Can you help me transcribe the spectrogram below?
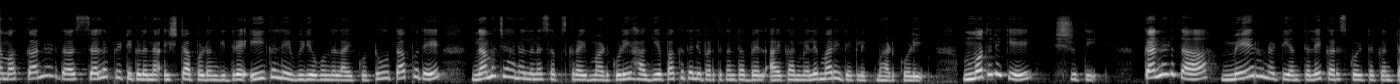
ನಮ್ಮ ಕನ್ನಡದ ಸೆಲೆಬ್ರಿಟಿಗಳನ್ನು ಇಷ್ಟಪಡೋಂಗಿದ್ರೆ ಈಗಲೇ ವಿಡಿಯೋಗೊಂದು ಲೈಕ್ ಕೊಟ್ಟು, ತಪ್ಪದೆ ನಮ್ಮ ಚಾನಲನ್ನು ಸಬ್ಸ್ಕ್ರೈಬ್ ಮಾಡ್ಕೊಳ್ಳಿ ಹಾಗೆ ಪಕ್ಕದಲ್ಲಿ ಬರ್ತಕ್ಕಂಥ ಬೆಲ್ ಐಕಾನ್ ಮೇಲೆ ಮರಿದೆ ಕ್ಲಿಕ್ ಮಾಡ್ಕೊಳ್ಳಿ. ಮೊದಲಿಗೆ ಶ್ರುತಿ. ಕನ್ನಡದ ಮೇರು ನಟಿ ಅಂತಲೇ ಕರೆಸ್ಕೊಳ್ತಕ್ಕಂಥ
